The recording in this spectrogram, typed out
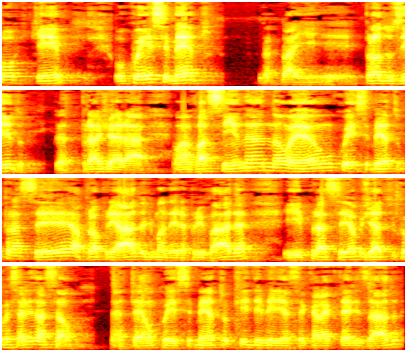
porque o conhecimento aí, produzido para gerar uma vacina não é um conhecimento para ser apropriado de maneira privada e para ser objeto de comercialização. Até um conhecimento que deveria ser caracterizado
